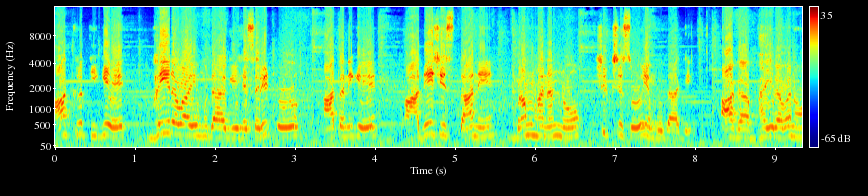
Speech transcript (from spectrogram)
ಆಕೃತಿಗೆ ಭೈರವ ಎಂಬುದಾಗಿ ಹೆಸರಿಟ್ಟು ಆತನಿಗೆ ಆದೇಶಿಸ್ತಾನೆ. ಬ್ರಹ್ಮನನ್ನು ಶಿಕ್ಷಿಸು ಎಂಬುದಾಗಿ. ಆಗ ಭೈರವನು,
